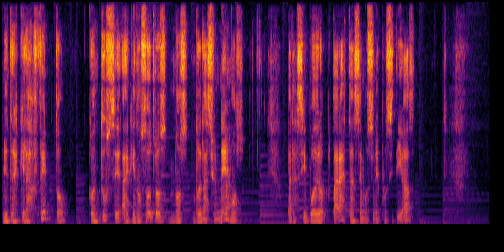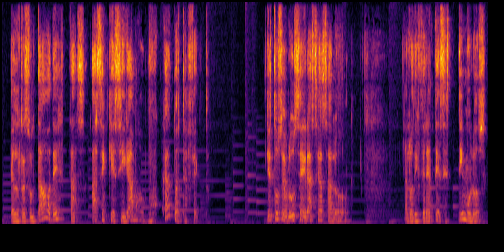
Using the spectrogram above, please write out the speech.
Mientras que el afecto conduce a que nosotros nos relacionemos para así poder optar a estas emociones positivas, el resultado de estas hace que sigamos buscando este afecto. Y esto se produce gracias a, a los diferentes estímulos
